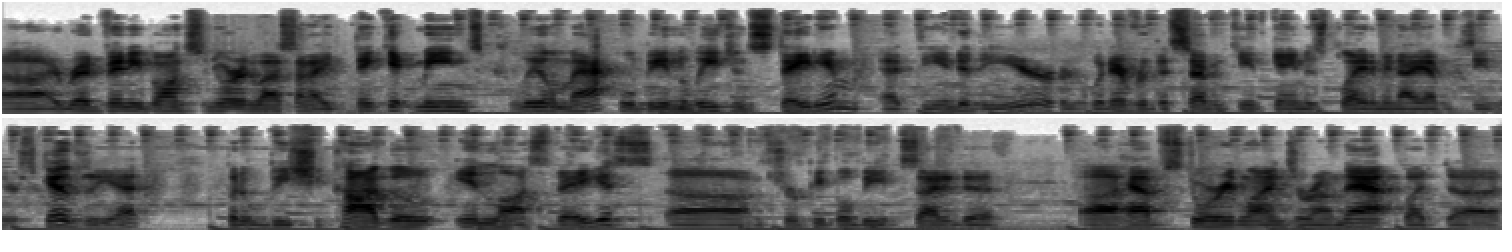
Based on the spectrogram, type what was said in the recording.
Uh, I read Vinny Bonsignore last night. I think it means Khalil Mack will be in the Allegiant Stadium at the end of the year, or whatever the 17th game is played. I mean, I haven't seen their schedule yet, but it will be Chicago in Las Vegas. Uh, I'm sure people will be excited to uh, have storylines around that. But uh,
